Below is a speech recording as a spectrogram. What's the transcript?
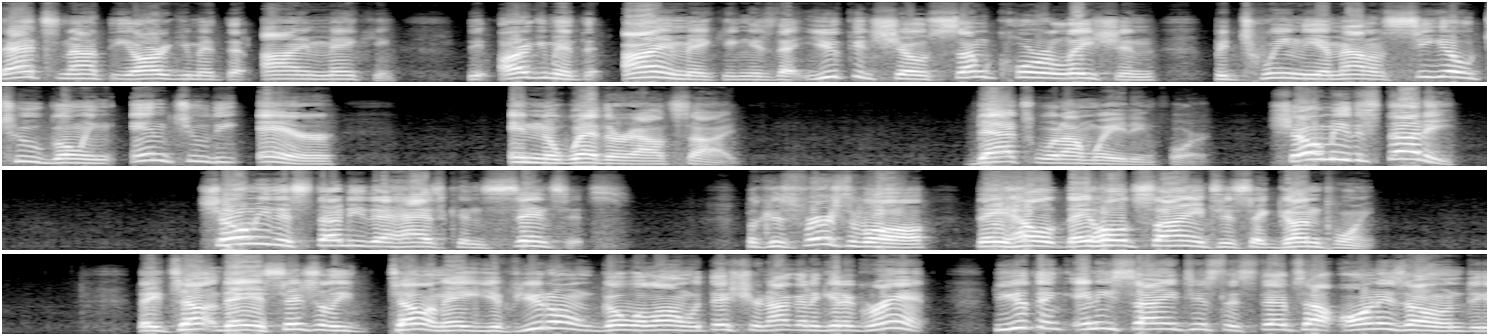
That's not the argument that I'm making. The argument that I'm making is that you can show some correlation between the amount of CO2 going into the air in the weather outside. That's what I'm waiting for. Show me the study. Show me the study that has consensus. Because, first of all, they held they hold scientists at gunpoint. They tell they essentially tell them, hey, if you don't go along with this, you're not going to get a grant. Do you think any scientist that steps out on his own to,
